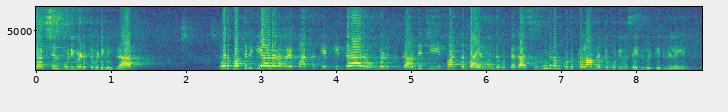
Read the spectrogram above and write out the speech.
சர்ச்சில் முடிவெடுத்து விடுகின்றார். ஒரு பத்திரிகையாளர் அவரை பார்த்து கேட்கின்றார் உங்களுக்கு காந்திஜியை பார்த்து பயம் வந்து விட்டதா? சுதந்திரம் கொடுக்கலாம் என்று முடிவு செய்து விட்டீர்களே என்று.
